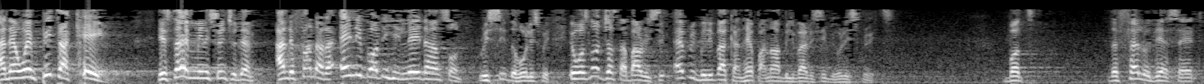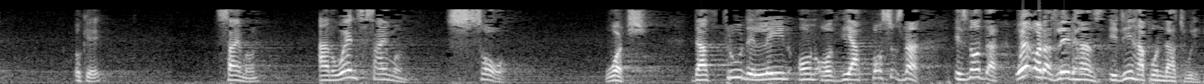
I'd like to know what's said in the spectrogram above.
And then when Peter came, he started ministering to them. And they found out that anybody he laid hands on received the Holy Spirit. It was not just about receive. Every believer can help another believer receive the Holy Spirit. But the fellow there said, okay, Simon. And when Simon saw, watch, that through the laying on of the apostles, now, it's not that when others laid hands, it didn't happen that way.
